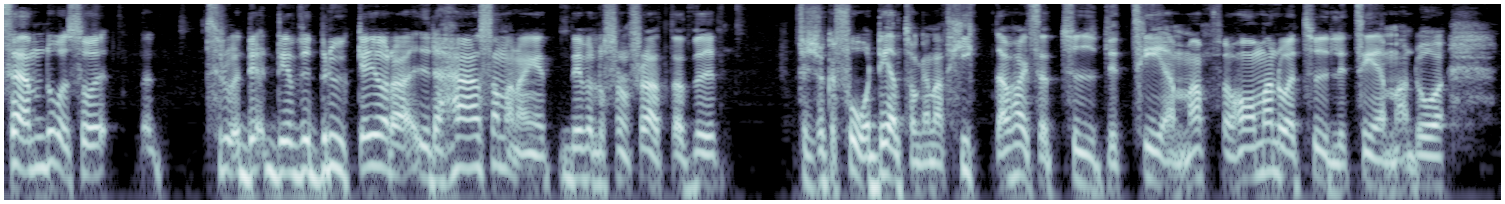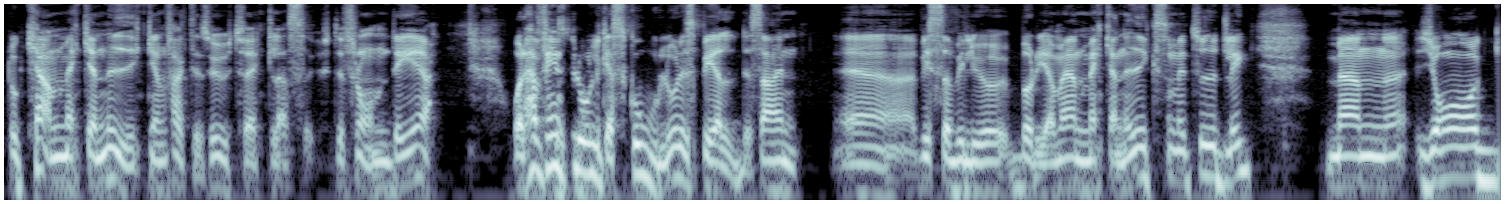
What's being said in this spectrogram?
sen då så, eh, det, det, vi brukar göra i det här sammanhanget, det är väl framförallt att vi försöker få deltagarna att hitta faktiskt ett tydligt tema. För har man då ett tydligt tema, då, då kan mekaniken faktiskt utvecklas utifrån det. Och det här finns det olika skolor i speldesign. Eh, vissa vill ju börja med en mekanik som är tydlig. Men jag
